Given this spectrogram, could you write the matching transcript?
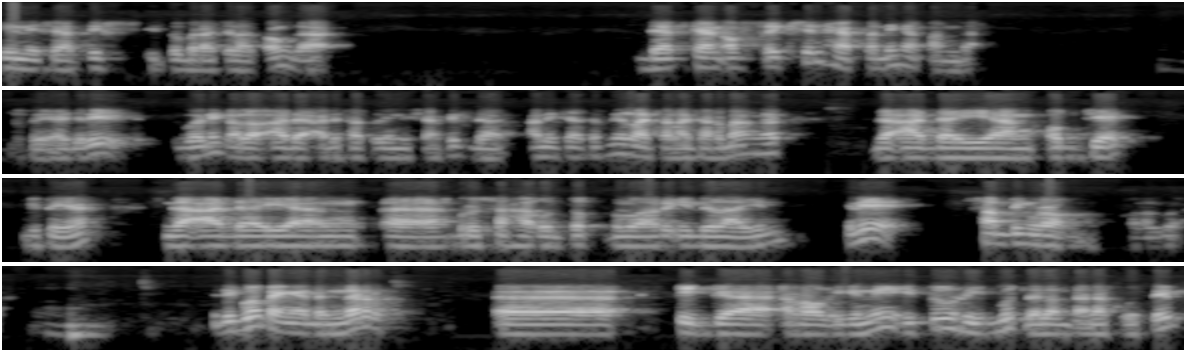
inisiatif itu berhasil atau enggak, that kind of friction happening apa enggak? Gitu ya. Jadi gue nih kalau ada ada satu inisiatif dan inisiatif ini lancar-lancar banget, nggak ada yang objek gitu ya nggak ada yang uh, berusaha untuk mengeluarkan ide lain, ini something wrong kalau gue. Jadi gue pengen denger uh, tiga role ini itu ribut dalam tanda kutip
